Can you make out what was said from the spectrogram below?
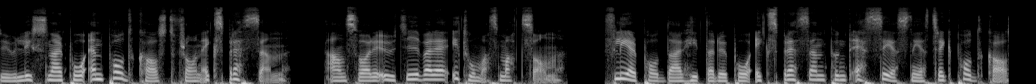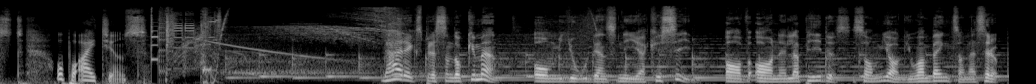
Du lyssnar på en podcast från Expressen. Ansvarig utgivare är Thomas Mattsson. Fler poddar hittar du på expressen.se podcast och på iTunes. Det här är Expressen Dokument om jordens nya kusin av Arne Lapidus som jag, Johan Bengtsson, läser upp.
